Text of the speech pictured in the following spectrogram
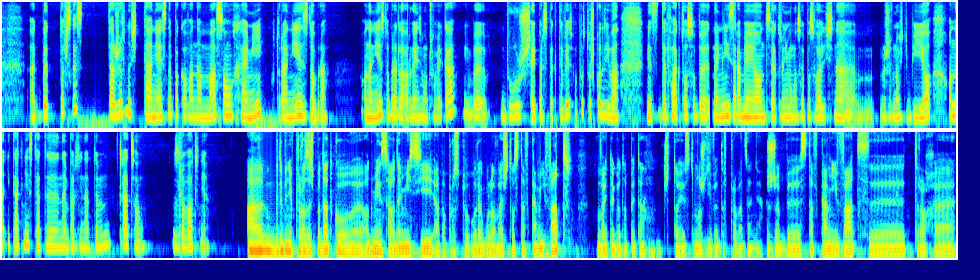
Jakby to wszystko jest, ta żywność tania jest napakowana masą chemii, która nie jest dobra. Ona nie jest dobra dla organizmu człowieka, jakby w dłuższej perspektywie jest po prostu szkodliwa. Więc de facto osoby najmniej zarabiające, które nie mogą sobie pozwolić na mm, żywność bio, one i tak niestety najbardziej na tym tracą zdrowotnie. A gdyby nie wprowadzać podatku e, od mięsa, od emisji, a po prostu uregulować to stawkami VAT? Wojtek o to pyta, czy to jest możliwe do wprowadzenia, żeby stawkami VAT y, trochę e,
